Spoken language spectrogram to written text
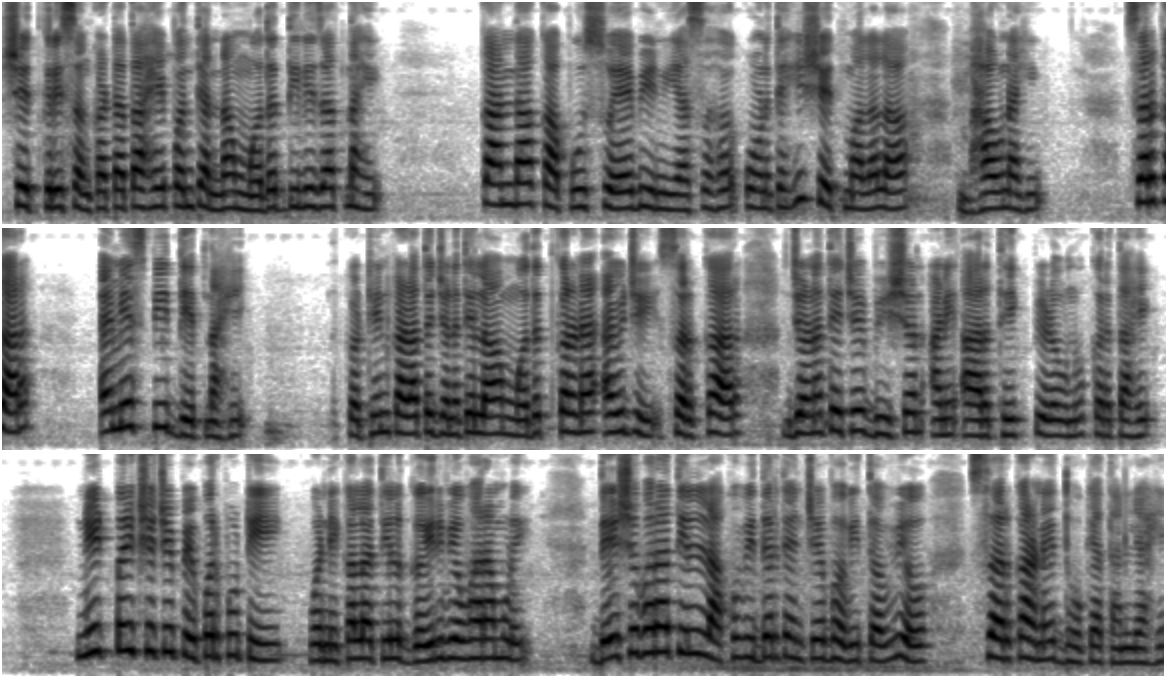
शेतकरी संकटात आहे पण त्यांना मदत दिली जात नाही. कांदा कापूस सोयाबीन यासह कोणत्याही शेतमालाला भाव नाही. सरकार एम एस पी देत नाही. कठीण काळात जनतेला मदत करण्याऐवजी सरकार जनतेचे भीषण आणि आर्थिक पिळवणूक करत आहे. नीट परीक्षेचे पेपरफुटी व निकालातील गैरव्यवहारामुळे देशभरातील लाखो विद्यार्थ्यांचे भवितव्य सरकारने धोक्यात आणले आहे.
